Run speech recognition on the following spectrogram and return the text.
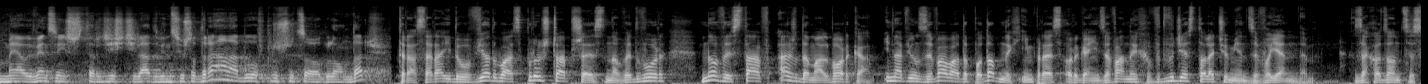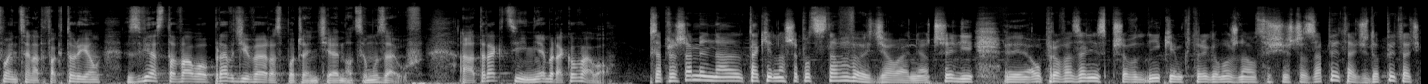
miały więcej niż 40 lat, więc już od rana było w Pruszczu co oglądać. Trasa rajdu wiodła z Pruszcza przez Nowy Dwór, Nowy Staw aż do Malborka i nawiązywała do podobnych imprez organizowanych w dwudziestoleciu międzywojennym. Zachodzące słońce nad faktorią zwiastowało prawdziwe rozpoczęcie Nocy Muzeów, a atrakcji nie brakowało. Zapraszamy na takie nasze podstawowe działania, czyli y, oprowadzenie z przewodnikiem, którego można o coś jeszcze zapytać, dopytać,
